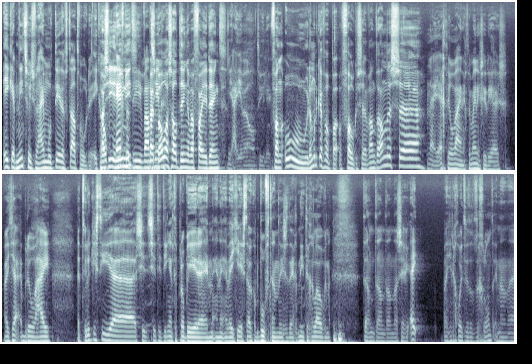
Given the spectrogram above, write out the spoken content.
ik heb niet zoiets van hij moet dit of dat worden. Ik Maar hoop zie je nu dat niet bij waanzinnig- Boas al dingen waarvan je denkt Ja, jawel, natuurlijk. van oeh, daar moet ik even op op focussen, want anders. eh, Nee, echt heel weinig. Dat meen ik serieus. Weet je, ik bedoel, hij... Natuurlijk is die, eh, zit, zit die dingen te proberen. En, en, en weet je, is het ook een boef, dan is het echt niet te geloven. Dan, dan, dan, dan zeg ik, hey, weet je, dan gooit hij het op de grond. En dan eh,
